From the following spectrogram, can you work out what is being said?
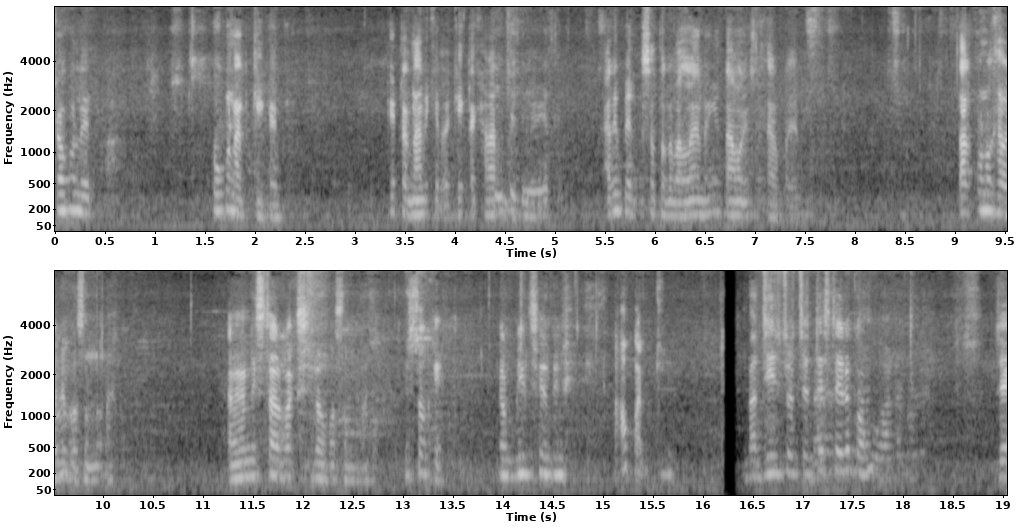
চকোলেট কোকোনাট কেক আর কেকটা নারিকেল কেকটা খারাপ আরে পেট সতটা ভালো লাগে না কিন্তু আমার কাছে খারাপ লাগে তার কোনো খাবারই পছন্দ না। আর স্টার বাক্স পছন্দ না। ইটস ওকে আবার বা জিনিসটা হচ্ছে টেস্ট এরকম যে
